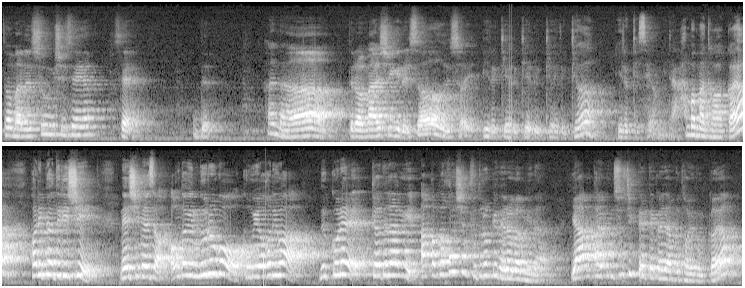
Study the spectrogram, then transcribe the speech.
더 많은 숨 쉬세요. 셋, 넷, 하나 들어 마시기를 서서히 이렇게 이렇게 이렇게 이렇게 이렇게 세웁니다. 한 번만 더 할까요? 허리 펴 들이쉬 내쉬면서 엉덩이 누르고 그 위에 허리와 늑골에 겨드랑이 아까보다 훨씬 부드럽게 내려갑니다. 양 팔꿈치 수직될 때까지 한번 더 해볼까요?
